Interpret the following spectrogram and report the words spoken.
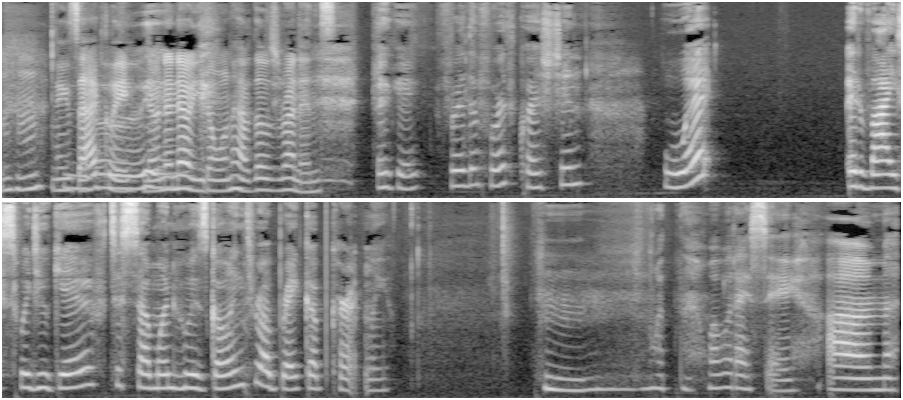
Mm-hmm. Exactly. No, no, no, no. You don't want to have those run-ins. Okay. For the fourth question, what advice would you give to someone who is going through a breakup currently? Hmm. What What would I say? Um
